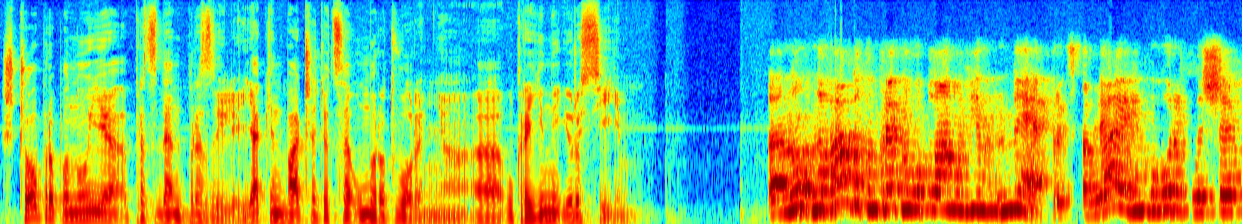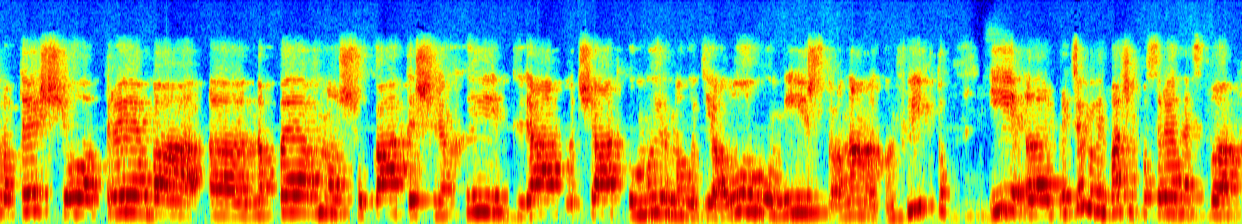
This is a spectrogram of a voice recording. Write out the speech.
Що пропонує президент Бразилії? Як він бачить оце умиротворення України і Росії? Е, Ну направду конкретного плану він не представляє. Він говорить лише про те, що треба е, напевно шукати шляхи для початку мирного діалогу між сторонами конфлікту, і е, при цьому він бачить посередництво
